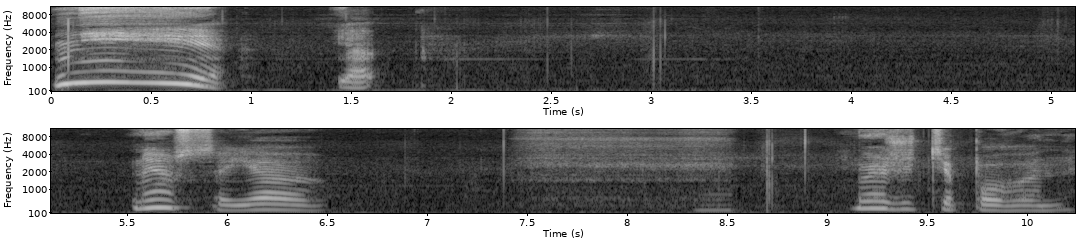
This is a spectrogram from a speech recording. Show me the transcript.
Ні! Я. Не все, я. Моє життя погане.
